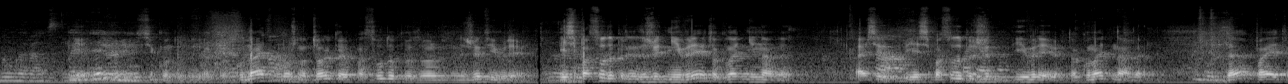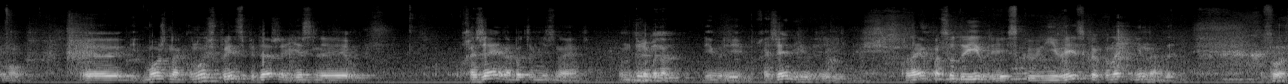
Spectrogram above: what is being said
много раз. Нет, Это не, секунду. Окунать А. нужно только посуду, которая принадлежит еврею. Если посуда принадлежит не еврею, то окунать не надо. А если, А, если посуда принадлежит еврею, то окунать надо. Да? Поэтому э, можно окунуть, в принципе, даже если хозяин об этом не знает. Например, Еврей. Хозяин еврей. Окунаем посуду еврейскую. Не еврейскую окунать не надо. Вот.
